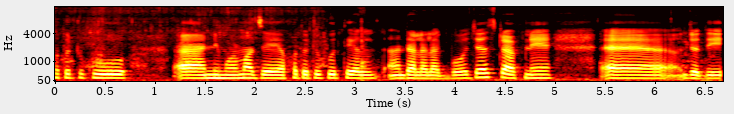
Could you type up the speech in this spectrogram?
কতটুকু নিমর মাঝে কতটুকু তেল ডালা লাগবো? জাস্ট আপনি যদি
